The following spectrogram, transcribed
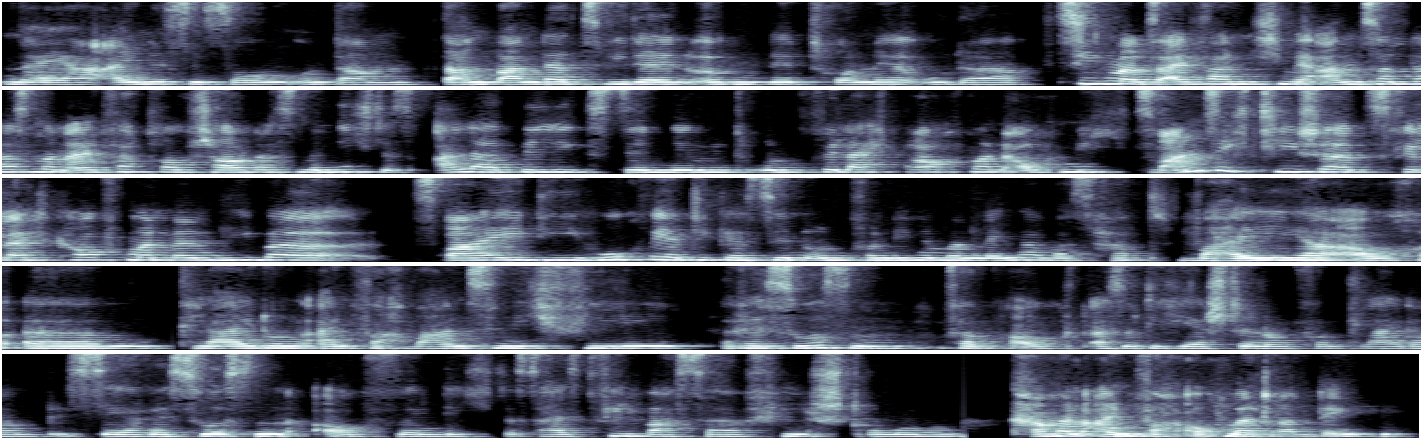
naja, eine Saison und dann, dann wandert es wieder in irgendeine Tonne oder zieht man es einfach nicht mehr an, sondern dass man einfach drauf schaut, dass man nicht das Allerbilligste nimmt und vielleicht braucht man auch nicht 20 T-Shirts, vielleicht kauft man dann lieber zwei, die hochwertiger sind und von denen man länger was hat, weil ja auch ähm, Kleidung einfach wahnsinnig viel Ressourcen verbraucht. Also die Herstellung von Kleidern ist sehr ressourcenaufwendig. Das heißt viel Wasser, viel Strom. Kann man einfach auch mal dran denken.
